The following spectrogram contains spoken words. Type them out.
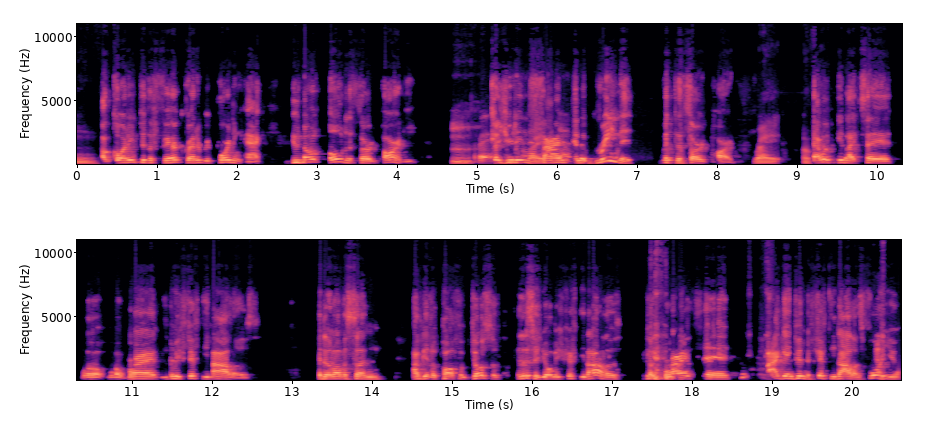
Mm. According to the Fair Credit Reporting Act, you don't owe the third party Mm. Right. because you didn't Right. sign an agreement with the third party. Right. Okay. That would be like saying, "Well, well, Brian, give me fifty dollars," and then all of a sudden, I'm getting a call from Joseph. Listen, you owe me fifty dollars because Brian said I gave him the fifty dollars for you.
